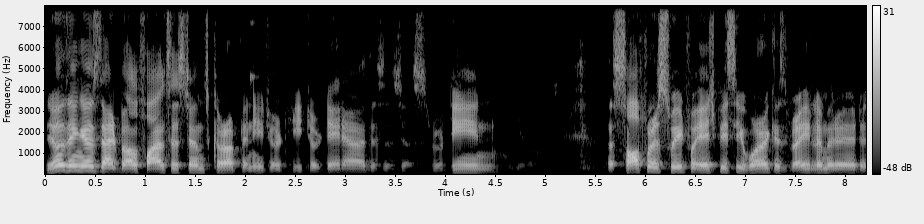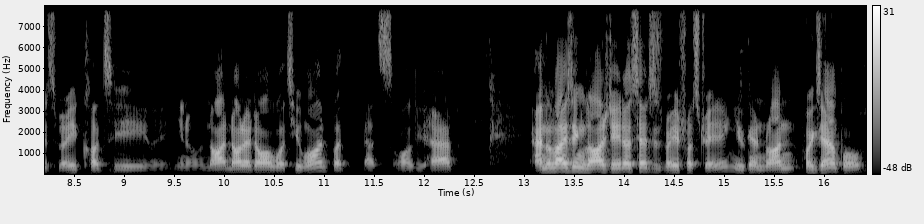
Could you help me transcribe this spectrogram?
The other thing is that, well, file systems corrupt and eat your, eat your data. This is just routine. You know, The software suite for HPC work is very limited. It's very klutzy, you know, not, not at all what you want, but that's all you have. Analyzing large data sets is very frustrating. You can run, for example,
